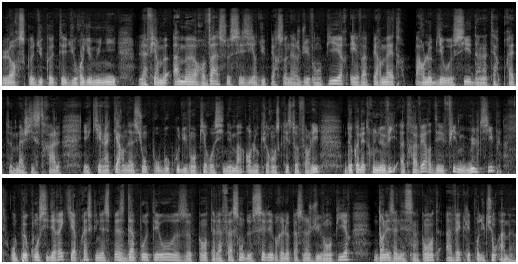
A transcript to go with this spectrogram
lorsque du côté du Royaume-Uni, la firme Hammer va se saisir du personnage du vampire et va permettre par le biais aussi d'un interprète magistral et qui est l'incarnation pour beaucoup du vampire au cinéma, en l'occurrence Christopher Lee, de connaître une vie à travers des films multiples. On peut considérer qu'il y a presque une espèce d'apothéose quant à la façon de célébrer le personnage du vampire dans les années 50 avec les productions Hammer.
